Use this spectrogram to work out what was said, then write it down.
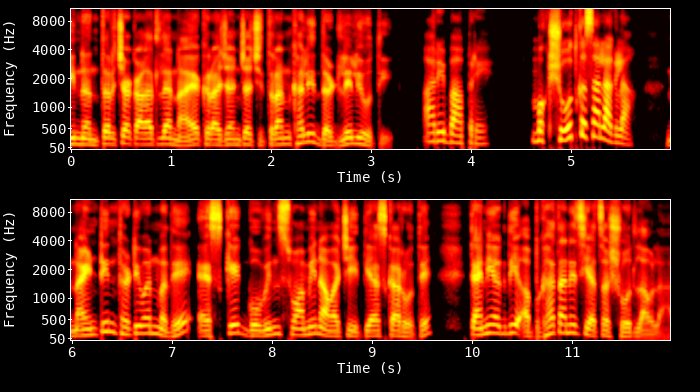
ही नंतरच्या काळातल्या नायक राजांच्या चित्रांखाली दडलेली होती. अरे बापरे. मग शोध कसा लागला? नाईन्टीन थर्टी वनमध्ये एस के गोविंदस्वामी नावाचे इतिहासकार होते. त्यांनी अगदी अपघातानेच याचा शोध लावला.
